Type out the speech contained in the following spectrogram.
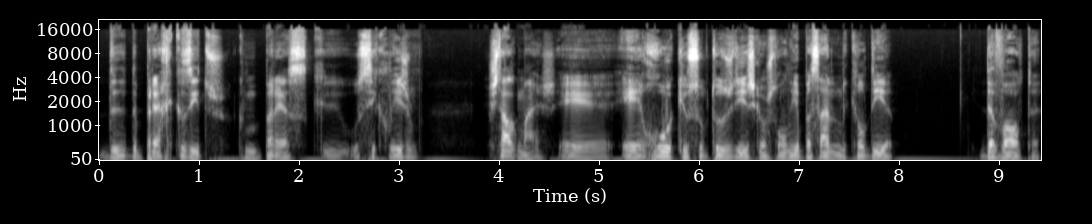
de, de pré-requisitos que me parece que o ciclismo está algo mais. É, é a rua que eu subo todos os dias, que eles estão ali a passar naquele dia da volta.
